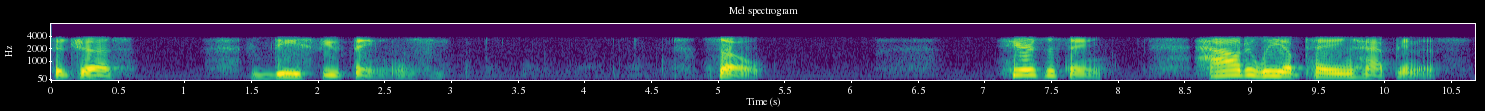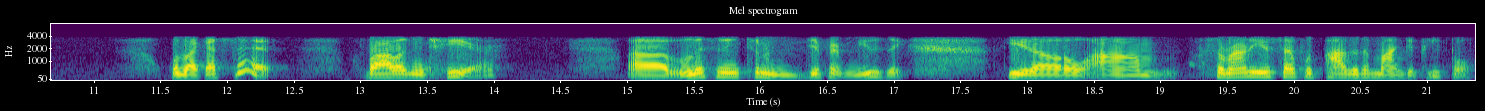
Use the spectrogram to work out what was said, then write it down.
to just these few things. So, here's the thing How do we obtain happiness? Well, like I said, volunteer, uh, listening to different music, you know, um, surrounding yourself with positive minded people.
